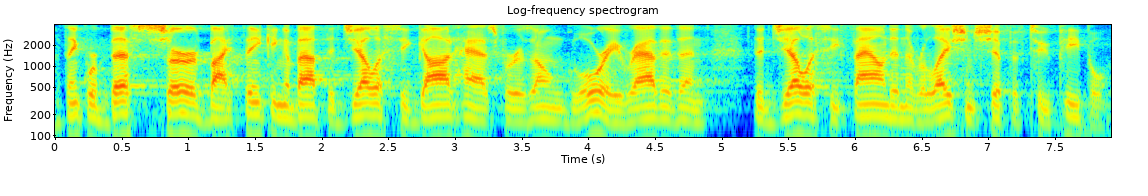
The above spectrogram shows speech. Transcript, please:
I think we're best served by thinking about the jealousy God has for his own glory rather than the jealousy found in the relationship of two people.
